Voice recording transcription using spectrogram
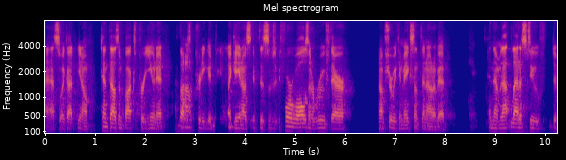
Uh, so I got, you know, 10,000 bucks per unit. I thought wow. it was a pretty good deal. Like, you know, if this was four walls and a roof there, I'm sure we can make something out of it. And then that led us to, to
